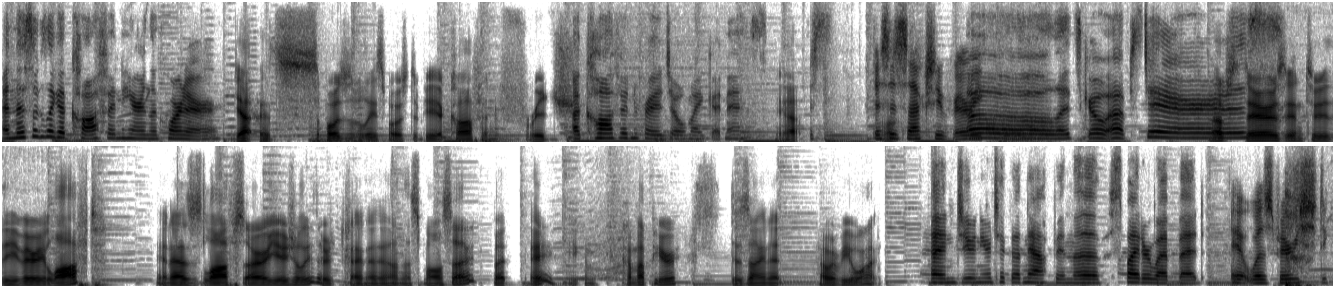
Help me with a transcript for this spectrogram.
And this looks like a coffin here in the corner. Yeah, it's supposedly supposed to be a coffin fridge. A coffin fridge. Oh my goodness. Yeah. This Well- is actually very oh, let's go upstairs. Upstairs into the very loft. And as lofts are usually, they're kind of on the small side. But hey, you can come up here, design it however you want. And Junior took a nap in the spider web bed. It was very sticky.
